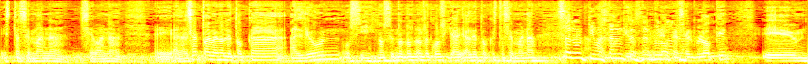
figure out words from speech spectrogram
Esta semana se van a eh, analizar. Todavía no le toca a León, o sí, no sé, no, no, no recuerdo si ya, ya le toca esta semana. Es el último, está en el tercer bloque. tercer bloque. Eh,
